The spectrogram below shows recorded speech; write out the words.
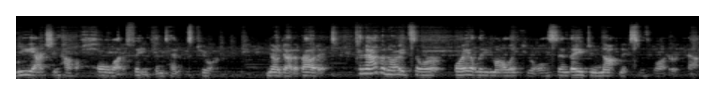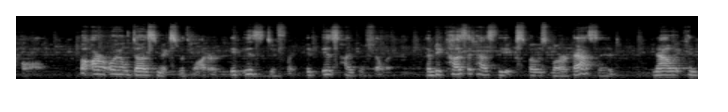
we actually have a whole lot of faith in 10x Pure. No doubt about it. Cannabinoids are oily molecules and they do not mix with water at all. Our oil does mix with water. It is different, it is hydrophilic. And because it has the exposed lauric acid, now it can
